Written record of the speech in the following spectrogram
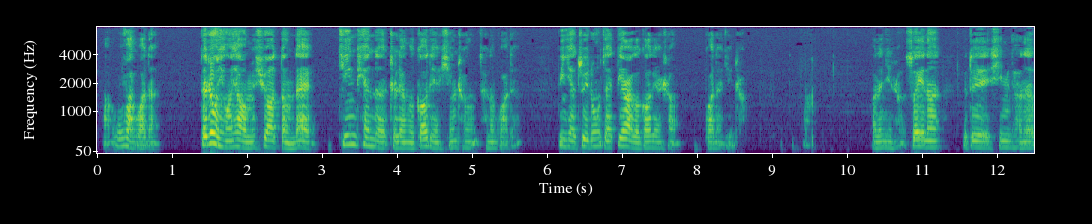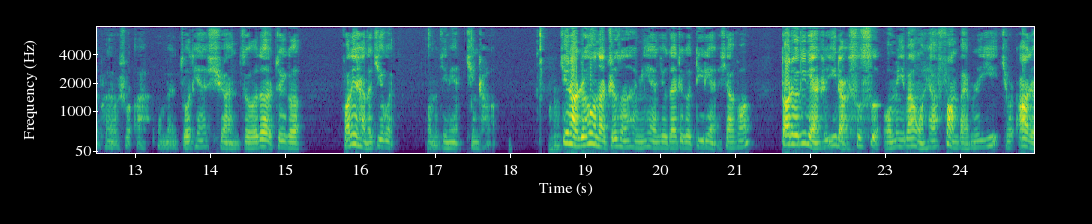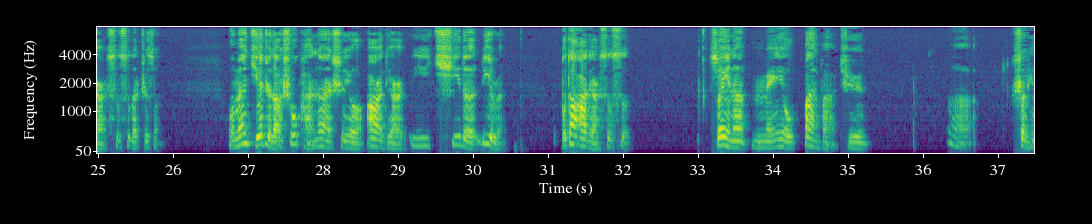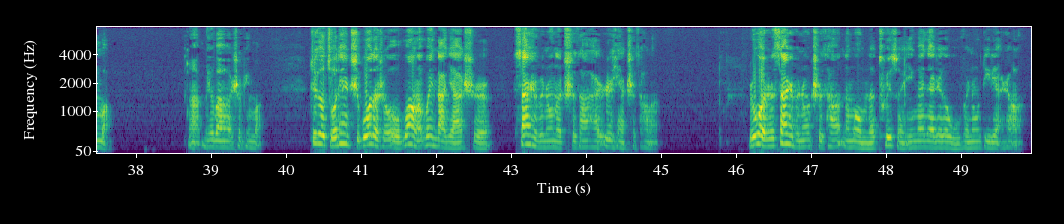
啊，无法挂单。在这种情况下，我们需要等待今天的这两个高点形成才能挂单，并且最终在第二个高点上挂单进场啊，挂单进场。所以呢，就对新米团的朋友说啊，我们昨天选择的这个房地产的机会。我们今天进场了，进场之后呢，止损很明显就在这个低点下方，到这个低点是一点四四，我们一般往下放百分之一，就是二点四四的止损。我们截止到收盘呢是有二点一七的利润，不到二点四四，所以呢没有办法去呃设平保啊，没有办法设平保。这个昨天直播的时候我忘了问大家是三十分钟的持仓还是日线持仓了。如果是三十分钟持仓，那么我们的推损应该在这个五分钟低点上了。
